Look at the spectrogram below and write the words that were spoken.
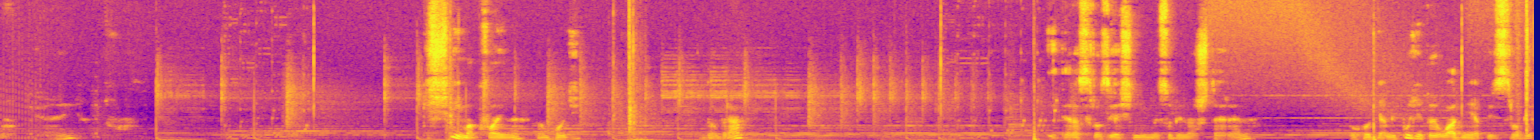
Okej. Ślimak fajny tam chodzi. Dobra. I teraz rozjaśnijmy sobie nasz teren pochodniami. Później to ładnie jakoś zrobię.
